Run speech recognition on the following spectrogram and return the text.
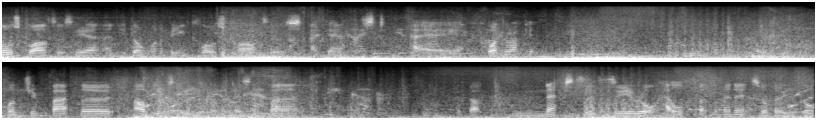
close quarters here, and you don't want to be in close quarters against a quad rocket. Punching back there, obviously you going to disadvantage. Got next to zero health at the minute, so there you go,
